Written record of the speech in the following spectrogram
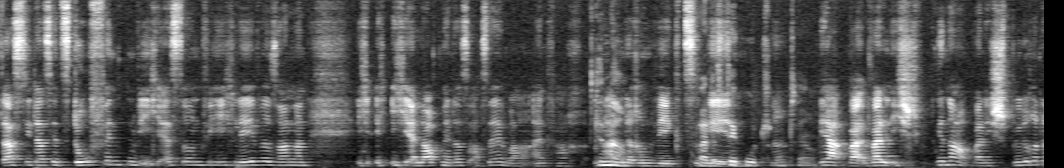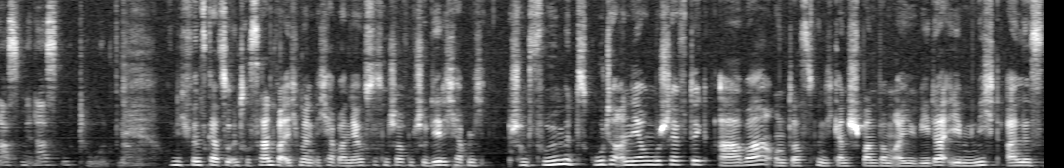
dass sie das jetzt doof finden, wie ich esse und wie ich lebe, sondern ich, ich, ich erlaube mir das auch selber, einfach genau. einen anderen Weg zu weil gehen. Weil es dir gut ne? tut, ja. Ja, weil, weil ich, genau, weil ich spüre, dass mir das gut tut. Ne? Und ich finde es gerade so interessant, weil ich meine, ich habe Ernährungswissenschaften studiert, ich habe mich schon früh mit guter Ernährung beschäftigt, aber, und das finde ich ganz spannend beim Ayurveda, eben nicht alles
